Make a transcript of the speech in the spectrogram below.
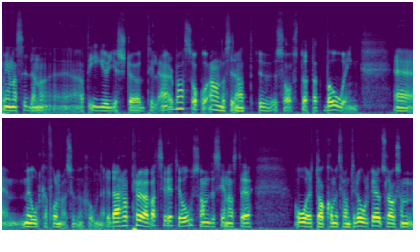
Å ena sidan eh, att EU ger stöd till Airbus och å andra sidan att USA stöttat Boeing eh, med olika former av subventioner. Det där har prövats i WTO som det senaste året har kommit fram till olika utslag som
